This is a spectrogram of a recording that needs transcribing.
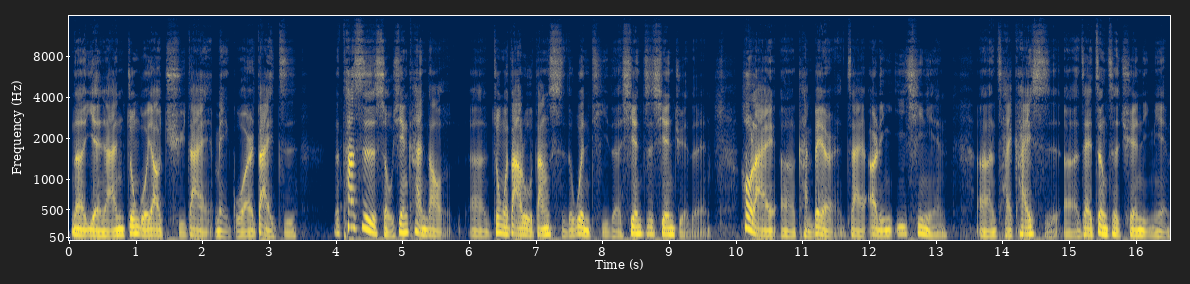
那俨然中国要取代美国而代之。那他是首先看到。呃，中国大陆当时的问题的先知先觉的人，后来呃，坎贝尔在二零一七年呃才开始呃在政策圈里面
